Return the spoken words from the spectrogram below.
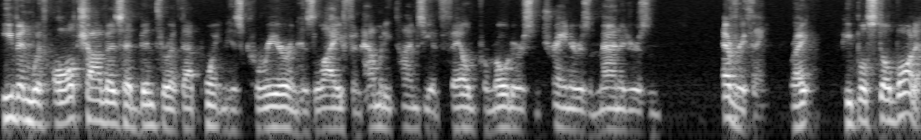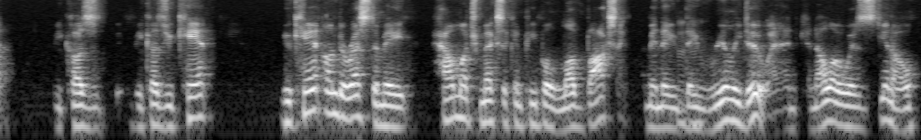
even with all Chavez had been through at that point in his career and his life, and how many times he had failed promoters and trainers and managers and everything, right? People still bought it because because you can't you can't underestimate how much Mexican people love boxing. I mean, they mm-hmm. they really do. And Canelo is, you know,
